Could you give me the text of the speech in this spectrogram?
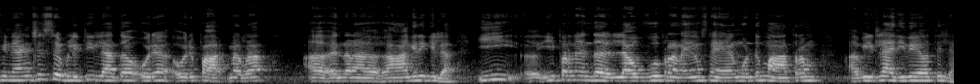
ഫിനാൻഷ്യൽ സ്റ്റെബിലിറ്റി ഇല്ലാത്ത ഒരു ഒരു പാർട്ട്ണറെ എന്താണ് ആഗ്രഹിക്കില്ല. ഈ ഈ പറഞ്ഞ എന്താ ലവ് പ്രണയം സ്നേഹം കൊണ്ട് മാത്രം വീട്ടിൽ അരി വേവത്തില്ല.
